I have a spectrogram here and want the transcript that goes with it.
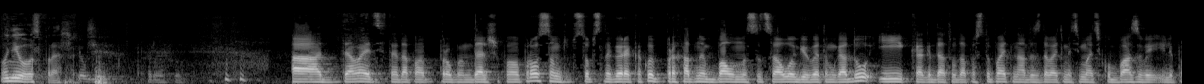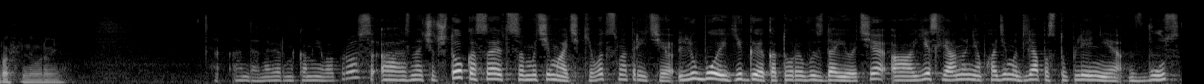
у него спрашивать. А давайте тогда попробуем дальше по вопросам. Собственно говоря, какой проходной балл на социологию в этом году и когда туда поступать, надо сдавать математику базовый или профильный уровень? Да, наверное, ко мне вопрос. А, значит, что касается математики. Вот смотрите, любое ЕГЭ, которое вы сдаете, а, если оно необходимо для поступления в ВУЗ,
